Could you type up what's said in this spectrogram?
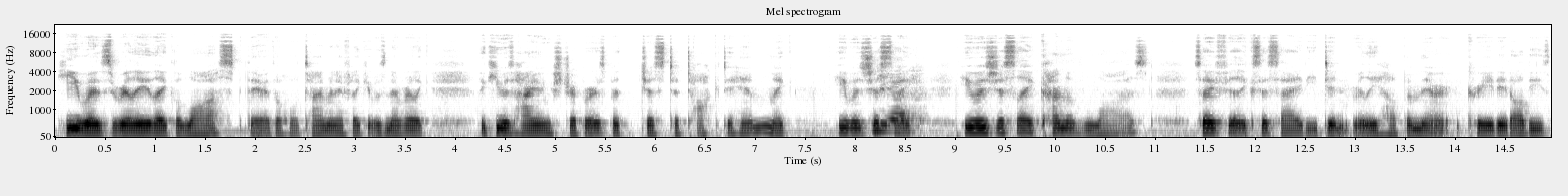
He was really like lost there the whole time. And I feel like it was never like, like he was hiring strippers, but just to talk to him. Like he was just yeah. like, he was just like kind of lost. So I feel like society didn't really help him there. It created all these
